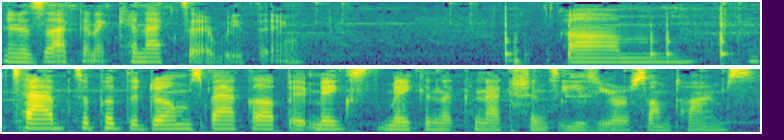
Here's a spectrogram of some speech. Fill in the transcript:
And is that going to connect to everything? Um, tab to put the domes back up. It makes making the connections easier sometimes.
